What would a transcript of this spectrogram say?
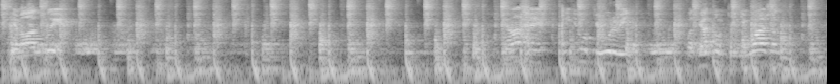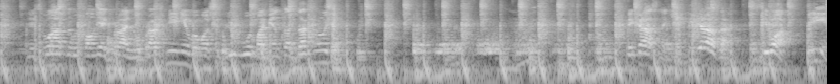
Все молодцы. Выполнять правильные упражнения. Вы можете в любой момент отдохнуть. Прекрасно. Четыре раза. Всего три.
